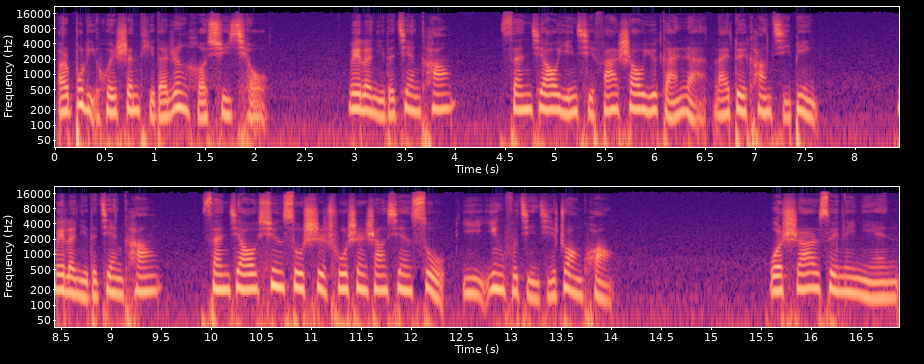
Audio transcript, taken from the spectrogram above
而不理会身体的任何需求。为了你的健康，三焦引起发烧与感染来对抗疾病。为了你的健康，三焦迅速释出肾上腺素以应付紧急状况。我十二岁那年，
